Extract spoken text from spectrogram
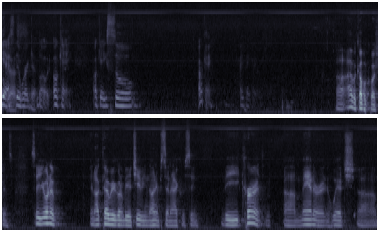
yes, the Yes. workload. Okay, okay, so, okay, I think I Uh, I have a couple questions. So you're going to, in October, you're going to be achieving 90% accuracy. The current uh, manner in which um,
